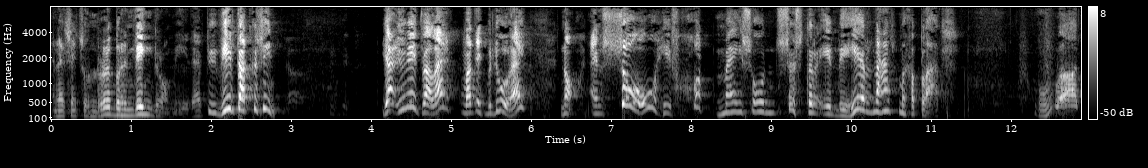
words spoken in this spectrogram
En dan zit zo'n rubberen ding eromheen. Wie heeft dat gezien? Ja, u weet wel, hè, wat ik bedoel, hè? Nou, en zo heeft God mij zo'n zuster in de Heer naast me geplaatst. Wat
